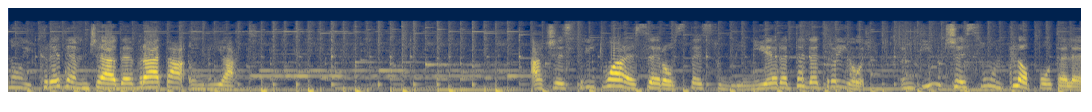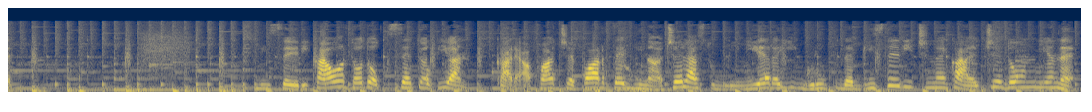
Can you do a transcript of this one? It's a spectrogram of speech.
Noi credem ce adevărat a înviat. Acest ritual se roste subliniere de trei ori, în timp ce sunt clopotele. Biserica Ortodoxă Etiopian, care a face parte din acela sublinierei grup de biserici necalcedoniene,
